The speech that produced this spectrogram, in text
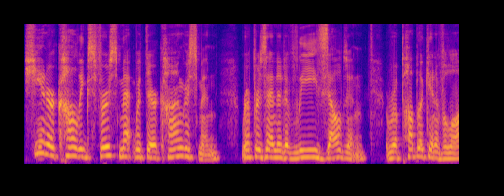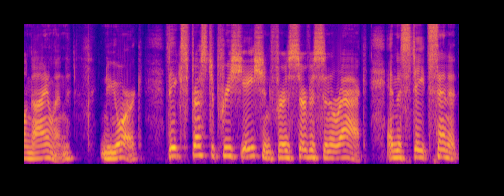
she and her colleagues first met with their congressman, Representative Lee Zeldin, a Republican of Long Island, New York. They expressed appreciation for his service in Iraq and the state Senate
